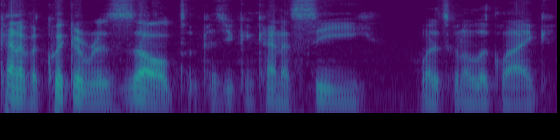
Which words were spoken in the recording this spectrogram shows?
kind of a quicker result because you can kind of see what it's going to look like.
